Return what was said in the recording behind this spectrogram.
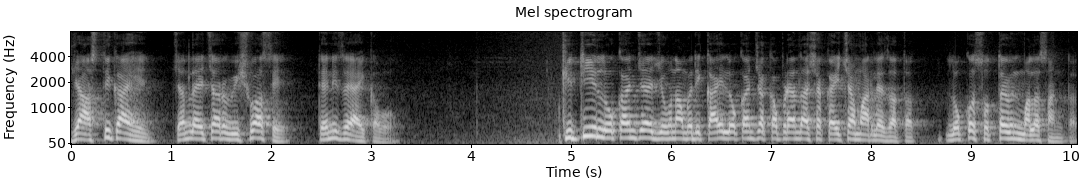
जे आस्तिक आहेत ज्यांना याच्यावर विश्वास आहे त्यांनीच हे ऐकावं. किती लोकांच्या जीवनामध्ये काही लोकांच्या कपड्यांना अशा कैच्या मारल्या जातात. लोक स्वतः येऊन मला सांगतात.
